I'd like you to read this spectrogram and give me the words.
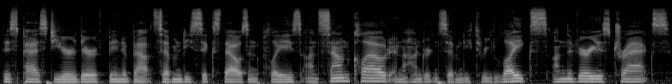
This past year, there have been about 76,000 plays on SoundCloud and 173 likes on the various tracks.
